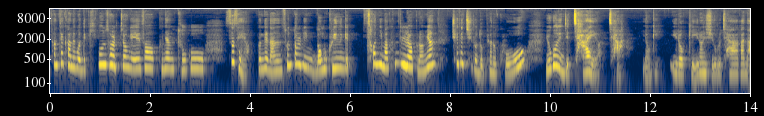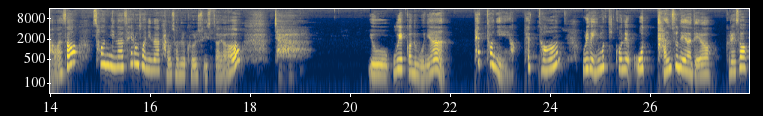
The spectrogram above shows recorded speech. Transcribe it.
선택하는 건데, 기본 설정에서 그냥 두고 쓰세요. 근데 나는 손 떨림 너무 그리는 게 선이 막 흔들려 그러면 최대치로 높여놓고 요거는 이제 자예요. 자 여기 이렇게 이런 식으로 자가 나와서 선이나 세로선이나 가로선을 그을 수 있어요. 자, 요 위에 거는 뭐냐? 패턴이에요. 패턴. 우리가 이모티콘에 옷 단순해야 돼요. 그래서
